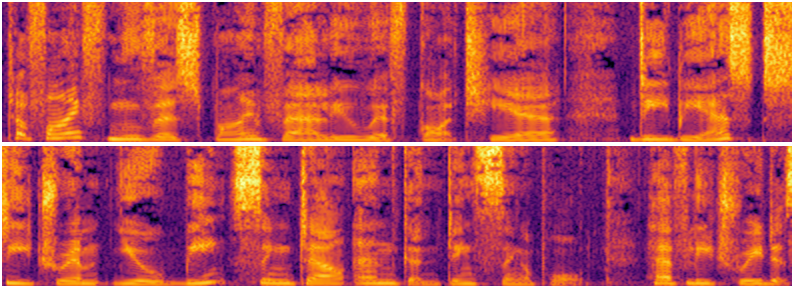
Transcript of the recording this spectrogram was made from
Top five movers by value, we've got here DBS, Seatrium, UOB, Singtel, and Genting Singapore. Heavily traded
